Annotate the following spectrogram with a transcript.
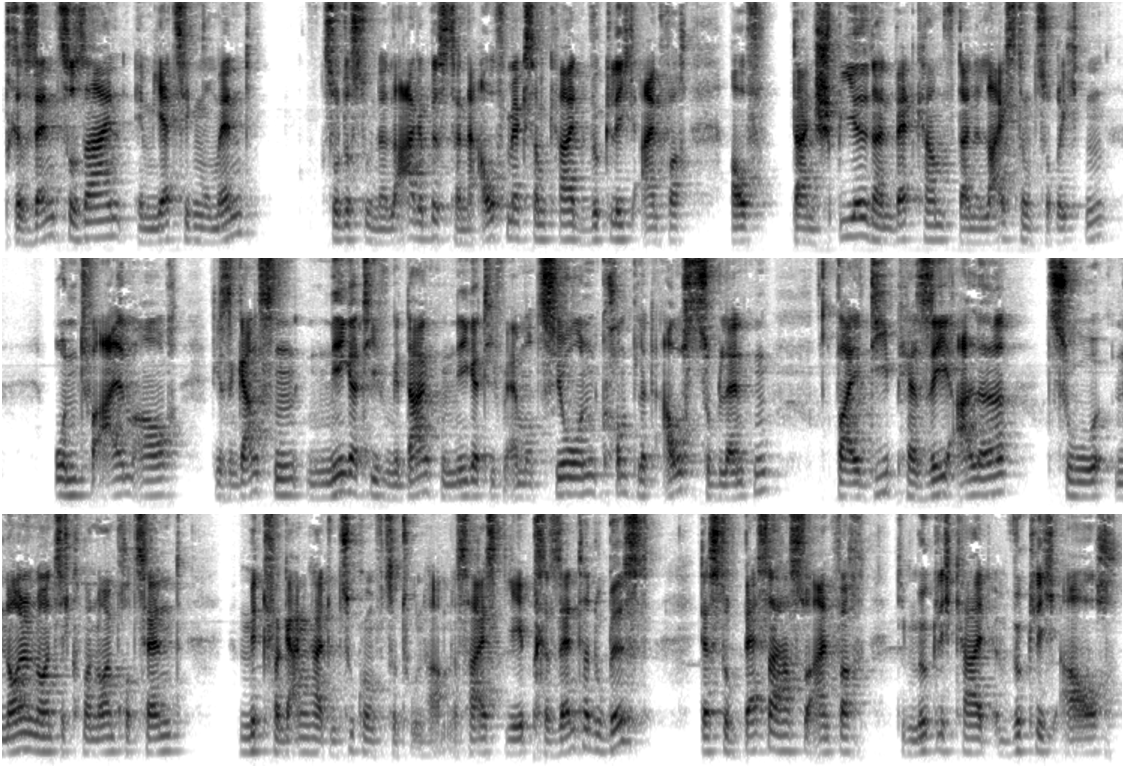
präsent zu sein im jetzigen Moment, so dass du in der Lage bist, deine Aufmerksamkeit wirklich einfach auf dein Spiel, deinen Wettkampf, deine Leistung zu richten und vor allem auch diese ganzen negativen Gedanken, negativen Emotionen komplett auszublenden, weil die per se alle zu 99,9 Prozent mit Vergangenheit und Zukunft zu tun haben. Das heißt, je präsenter du bist, desto besser hast du einfach die Möglichkeit, wirklich auch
